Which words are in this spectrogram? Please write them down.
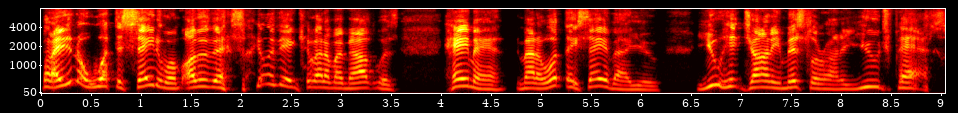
But I didn't know what to say to him other than so the only thing that came out of my mouth was, Hey man, no matter what they say about you, you hit Johnny Mistler on a huge pass.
